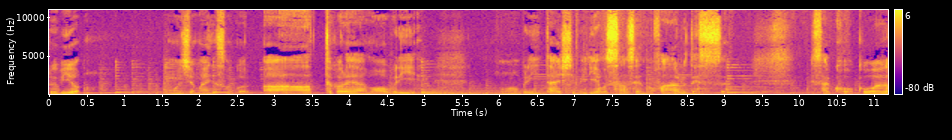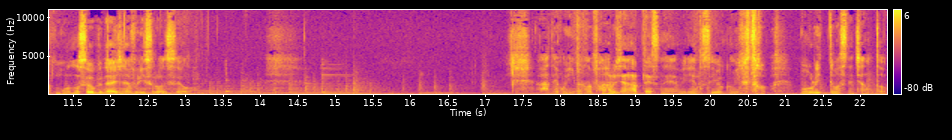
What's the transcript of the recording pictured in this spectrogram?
ルビオもう一度マイナス方向。あーっとこれはモーブリー。モーブリーに対してウィリアムス参戦のファールです。さあここはものすごく大事なフリースローですよ。でも今のファールじゃなかったですねウィリアムスよく見ると。ボールいってますねちゃんと。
